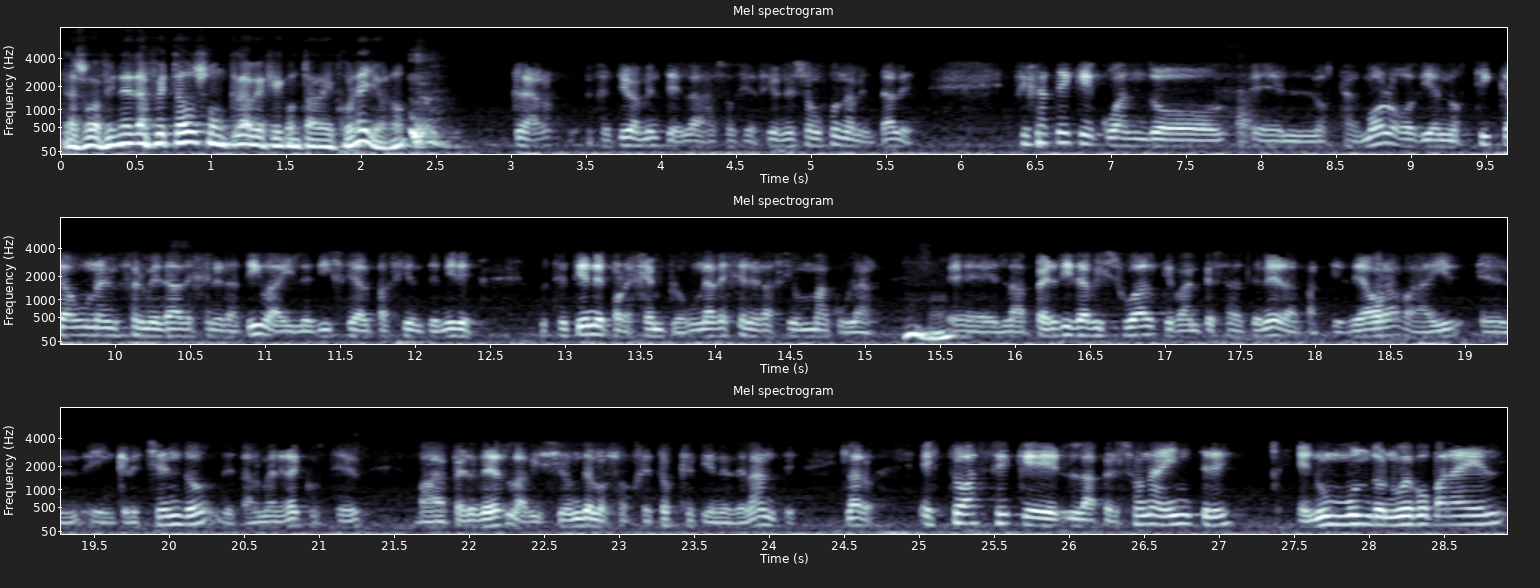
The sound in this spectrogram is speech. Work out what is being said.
Las asociaciones de afectados son claves que contaréis con ellos, ¿no? Claro, efectivamente, las asociaciones son fundamentales. Fíjate que cuando el oftalmólogo diagnostica una enfermedad degenerativa y le dice al paciente, mire, usted tiene, por ejemplo, una degeneración macular. Eh, la pérdida visual que va a empezar a tener a partir de ahora va a ir increciendo de tal manera que usted va a perder la visión de los objetos que tiene delante. Claro, esto hace que la persona entre en un mundo nuevo para él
